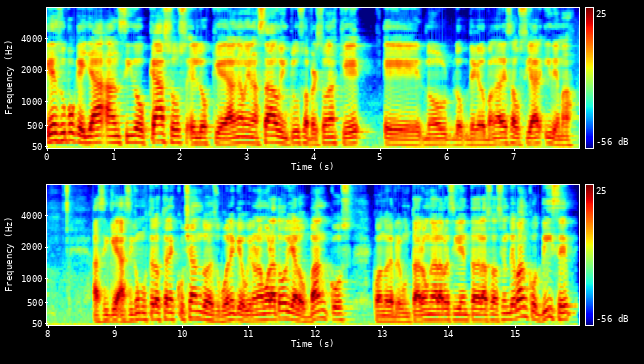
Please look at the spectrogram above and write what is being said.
Y se supo que ya han sido casos en los que han amenazado incluso a personas que eh, no, de que los van a desahuciar y demás. Así que, así como ustedes lo están escuchando, se supone que hubiera una moratoria. Los bancos, cuando le preguntaron a la presidenta de la Asociación de Bancos, dice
